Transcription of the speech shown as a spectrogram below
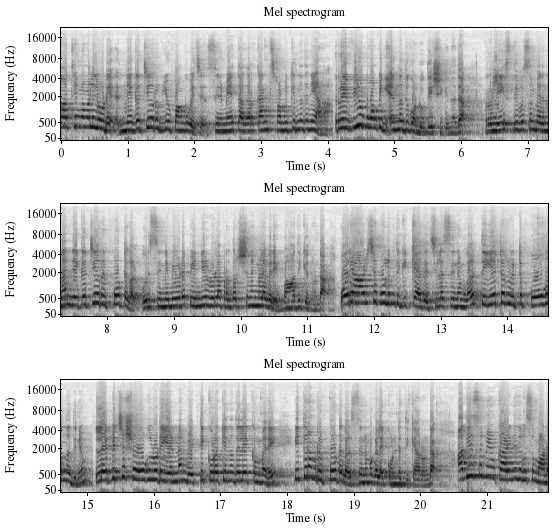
മാധ്യമങ്ങളിലൂടെ നെഗറ്റീവ് റിവ്യൂ പങ്കുവച്ച് സിനിമയെ തകർക്കാൻ ശ്രമിക്കുന്നതിനെയാണ് റിവ്യൂ ബോംബിംഗ് എന്നതുകൊണ്ട് ഉദ്ദേശിക്കുന്നത്. റിലീസ് ദിവസം വരുന്ന നെഗറ്റീവ് റിപ്പോർട്ടുകൾ ഒരു സിനിമയുടെ പിന്നീടുള്ള പ്രദർശനങ്ങളെ വരെ ബാധിക്കുന്നുണ്ട്. ഒരാഴ്ച പോലും തികയ്ക്കാതെ ചില സിനിമകൾ തിയേറ്റർ വിട്ട് പോകുന്നതിനും ലഭിച്ച ഷോകളുടെ എണ്ണം വെട്ടിക്കുറയ്ക്കുന്നതിലേക്കും വരെ ഇത്തരം റിപ്പോർട്ടുകൾ സിനിമകളെ കൊണ്ടെത്തിക്കാറുണ്ട്. അതേസമയം കഴിഞ്ഞ ദിവസമാണ്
